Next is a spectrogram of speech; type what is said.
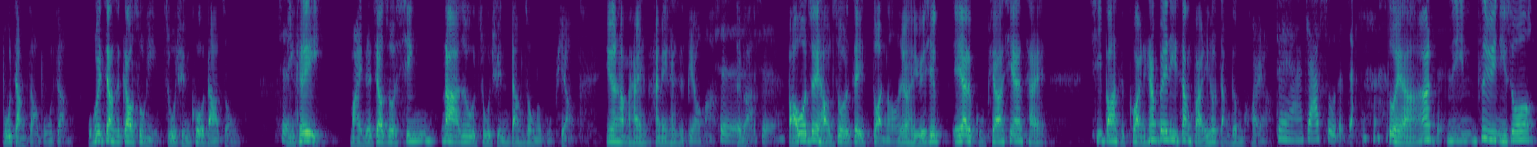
补涨找补涨，我会这样子告诉你，族群扩大中。是你可以买的叫做新纳入族群当中的股票，因为他们还还没开始飙嘛，是，对吧？是把握最好做的这一段哦，就有一些 AI 的股票现在才七八十块，你看贝利上百了以后涨更快啊，对啊，加速的涨，对啊啊，你至于你说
